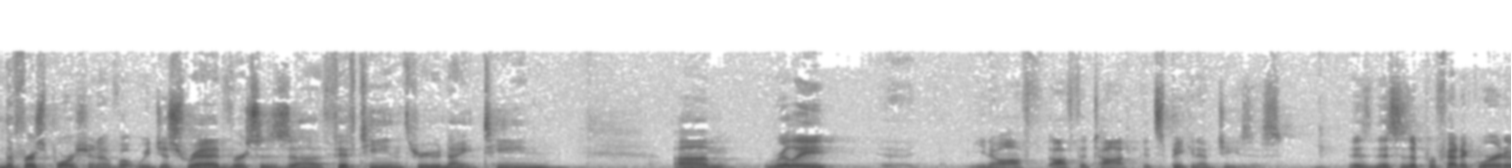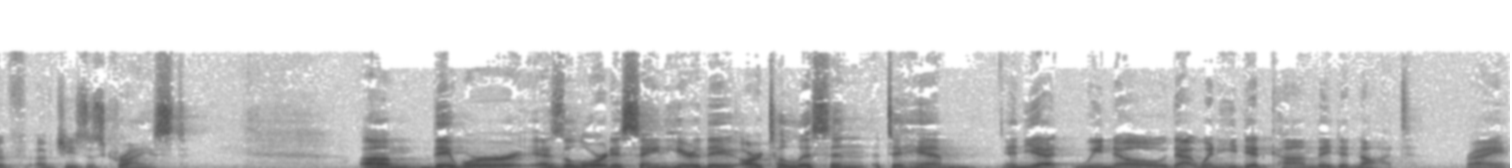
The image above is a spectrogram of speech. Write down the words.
the first portion of what we just read, verses uh, 15 through 19, um, really you know, off, off the top, it's speaking of Jesus. This, this is a prophetic word of, of Jesus Christ. Um, they were, as the Lord is saying here, they are to listen to Him. And yet we know that when He did come, they did not. Right?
